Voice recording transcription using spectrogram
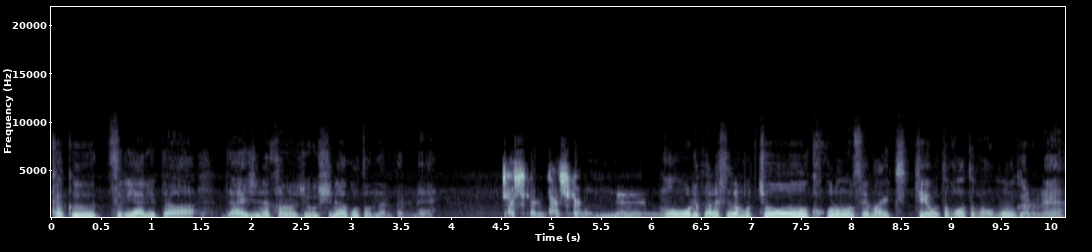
かく釣り上げた大事な彼女を失うことになるからね、確かに確かに、うん。うん。もう俺からしたらもう超心の狭いちっちゃい男とか思うからね、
